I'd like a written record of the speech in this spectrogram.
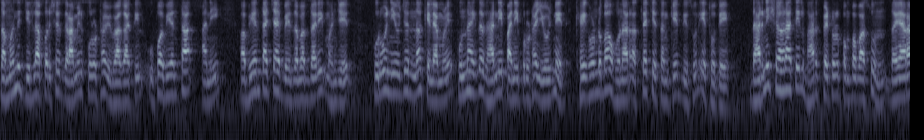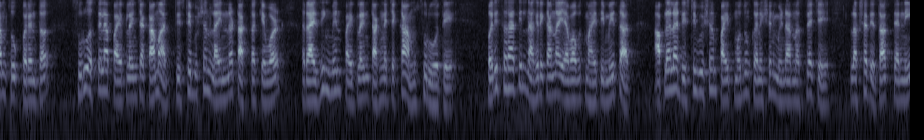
संबंधित जिल्हा परिषद ग्रामीण पुरवठा विभागातील उपअभियंता आणि अभियंताच्या बेजबाबदारी म्हणजेच पूर्वनियोजन न केल्यामुळे पुन्हा एकदा धारणी पाणीपुरवठा योजनेत खेळखोंडोबा होणार असल्याचे संकेत दिसून येत होते. धारणी शहरातील भारत पेट्रोल पंपापासून दयाराम चौकपर्यंत सुरू असलेल्या पाईपलाईनच्या कामात डिस्ट्रीब्युशन लाईन न टाकता केवळ रायझिंग मेन पाईपलाईन टाकण्याचे काम सुरू होते. परिसरातील नागरिकांना याबाबत माहिती मिळताच आपल्याला डिस्ट्रीब्युशन पाईपमधून कनेक्शन मिळणार नसल्याचे लक्षात येताच त्यांनी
